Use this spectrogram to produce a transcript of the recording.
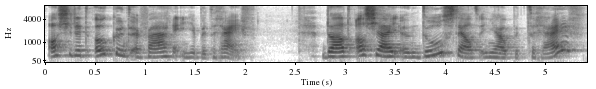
als je dit ook kunt ervaren in je bedrijf? Dat als jij een doel stelt in jouw bedrijf,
